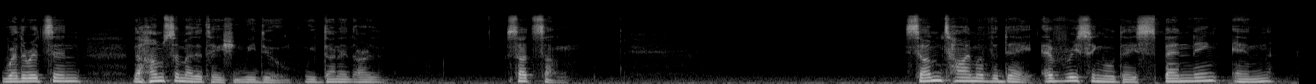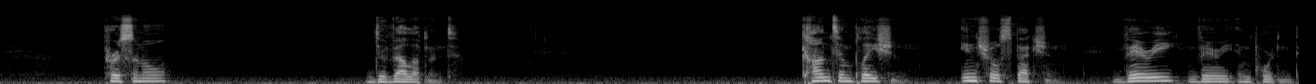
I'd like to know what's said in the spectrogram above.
whether it's in the Hamsa meditation we do. We've done it, our satsang. Some time of the day, every single day, spending in personal development, contemplation, introspection. Very, very important.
